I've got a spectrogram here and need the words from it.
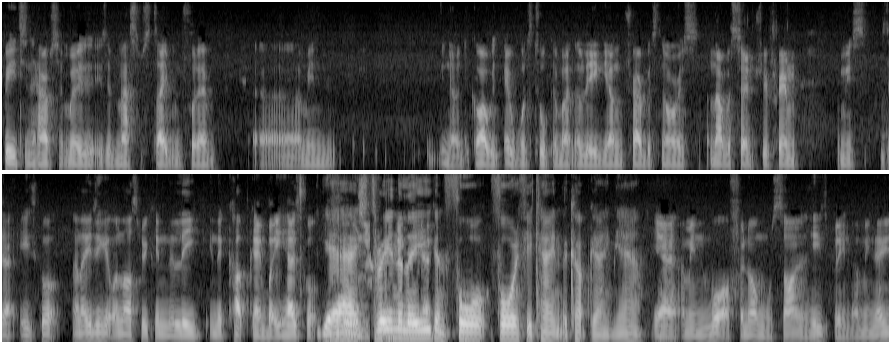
beating Harrison is a massive statement for them. Uh, I mean, you know the guy everyone's talking about in the league, young Travis Norris, another century for him. I mean, that, he's got. I know he didn't get one last week in the league in the cup game, but he has got. Yeah, he's three in the league and four four if you count the cup game. Yeah. Yeah, I mean, what a phenomenal signing he's been. I mean, you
